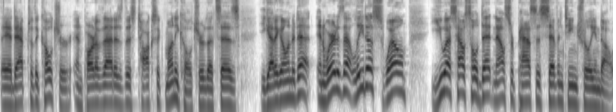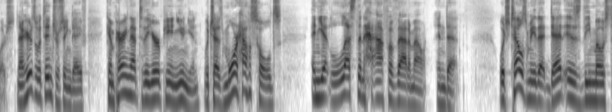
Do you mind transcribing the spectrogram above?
They adapt to the culture, and part of that is this toxic money culture that says you got to go into debt. And where does that lead us? Well, U.S. household debt now surpasses $17 trillion. Now, here's what's interesting, Dave. Comparing that to the European Union, which has more households and yet less than half of that amount in debt, which tells me that debt is the most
